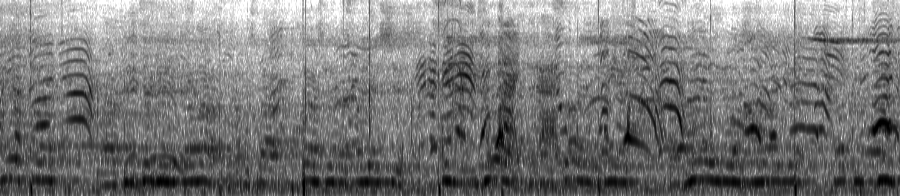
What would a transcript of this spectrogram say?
начнется перетягивание каната, потому что каждый настоящий сильный потенциально имеет огромное желание победить.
